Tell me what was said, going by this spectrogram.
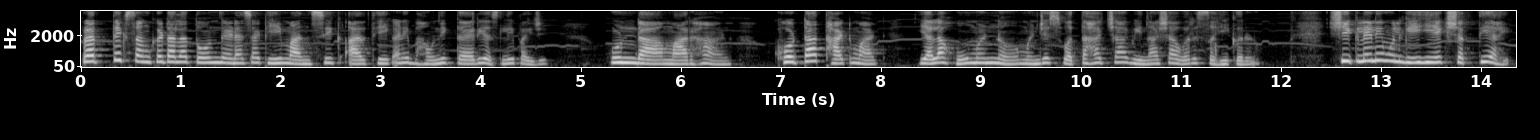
प्रत्येक संकटाला तोंड देण्यासाठी मानसिक आर्थिक आणि भावनिक तयारी असली पाहिजे. हुंडा मारहाण खोटा थाटमाट याला हो म्हणणं म्हणजे स्वतःच्या विनाशावर सही करणं. शिकलेली मुलगी ही एक शक्ती आहे.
